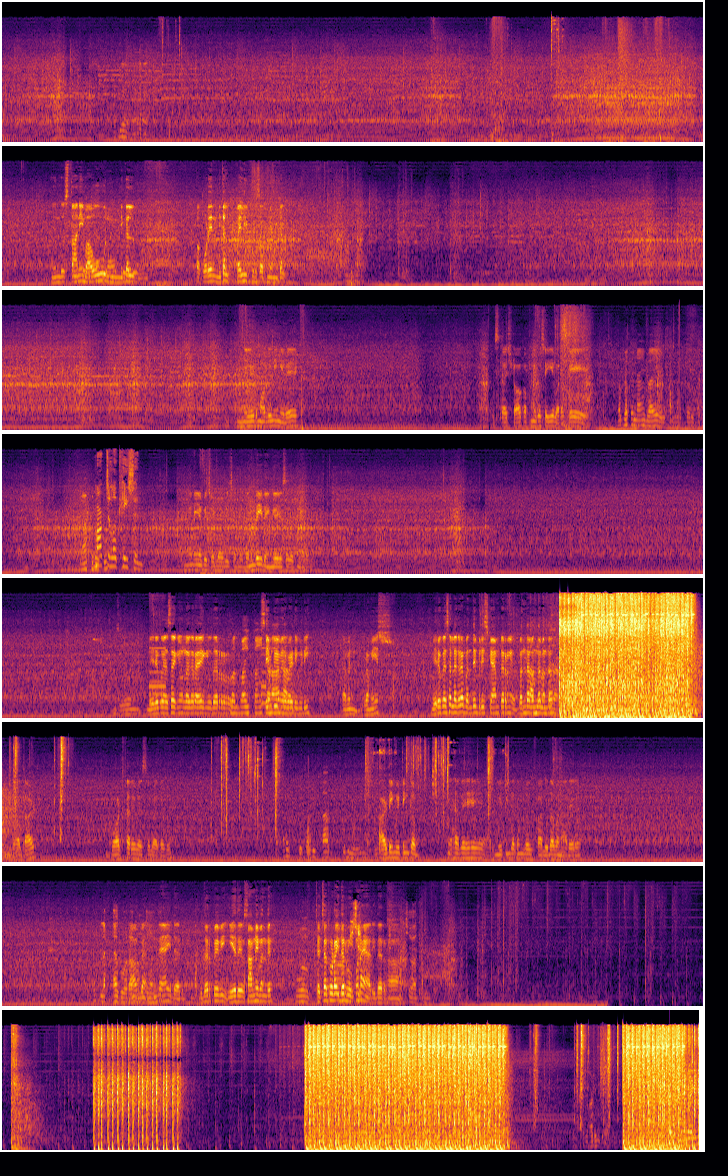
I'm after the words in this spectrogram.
हिंदुस्तानी बाबू निकल, पकोड़े निकल, पहली फुर्सत में निकल। नेट मॉली नहीं है बे। इसका स्टॉक अपने को चाहिए भर के अबे नहीं भाई, ऐसा मत करो। Marked a location. नहीं नहीं अभी चलो अभी चलो। बंदे ही देंगे ये सब अपने को जो मेरे को ऐसा क्यों लग रहा है कि उधर सेम खड़ा मेरा। भाई डीवीडी? I mean Ramesh. मेरे को ऐसा लग रहा है बंदे ब्रिज कैम कर रहे हैं। बंदा बंदा बंदा बहुत हार्ड बहुत सारे वैसे है तो था कुछ नहीं आरडी मीटिंग कब? अरे यार मीटिंग का तुम लोग फालूदा बना दे रहे हो। हो हाँ बंदे बंदे हैं इधर। उधर पे भी ये सामने बंदे। वो चचा थोड़ा इधर हाँ, रुको ना यार इधर हाँ पीछे वाले बंदे। गाड़ी पे आ गई।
